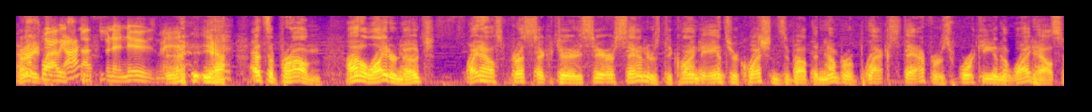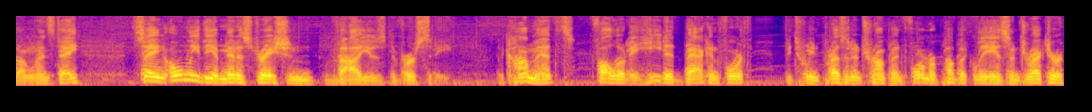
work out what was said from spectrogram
All right. That's why we stopped doing the news, man. yeah, that's a problem. On a lighter note, White House Press Secretary Sarah Sanders declined to answer questions about the number of black staffers working in the White House on Wednesday, saying only the administration values diversity. The comments followed a heated back and forth between President Trump and former public liaison director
